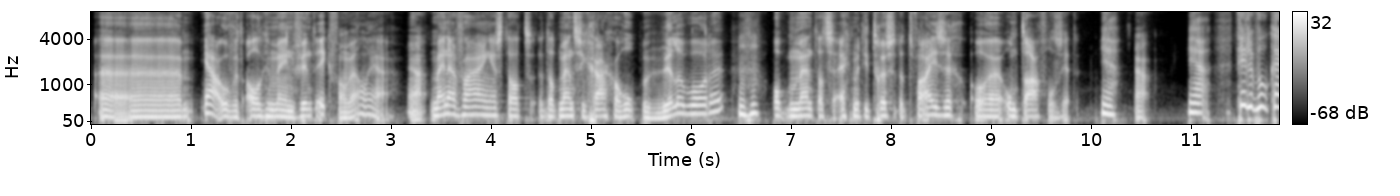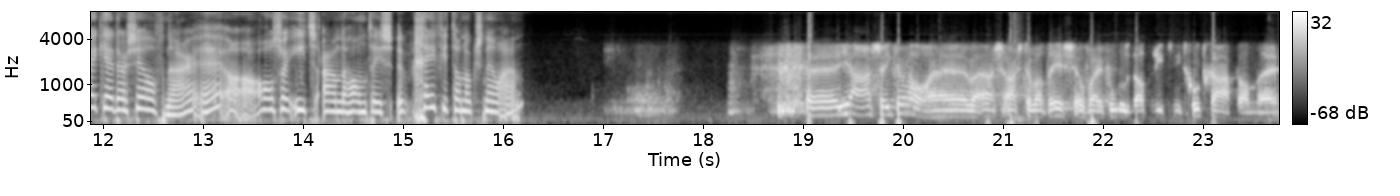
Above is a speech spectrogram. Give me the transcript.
ehm, ja, over het algemeen vind ik van wel, ja. ja. Mijn ervaring is dat, dat mensen graag geholpen willen worden. Mhm. Op het moment dat ze echt met die trusted advisor om tafel zitten. Ja. Philip, hoe kijk jij daar zelf naar? Hè? Als er iets aan de hand is, geef je het dan ook snel aan? Eh, ja, zeker wel. Eh, als, als er wat is of wij voelen dat er iets niet goed gaat, dan eh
